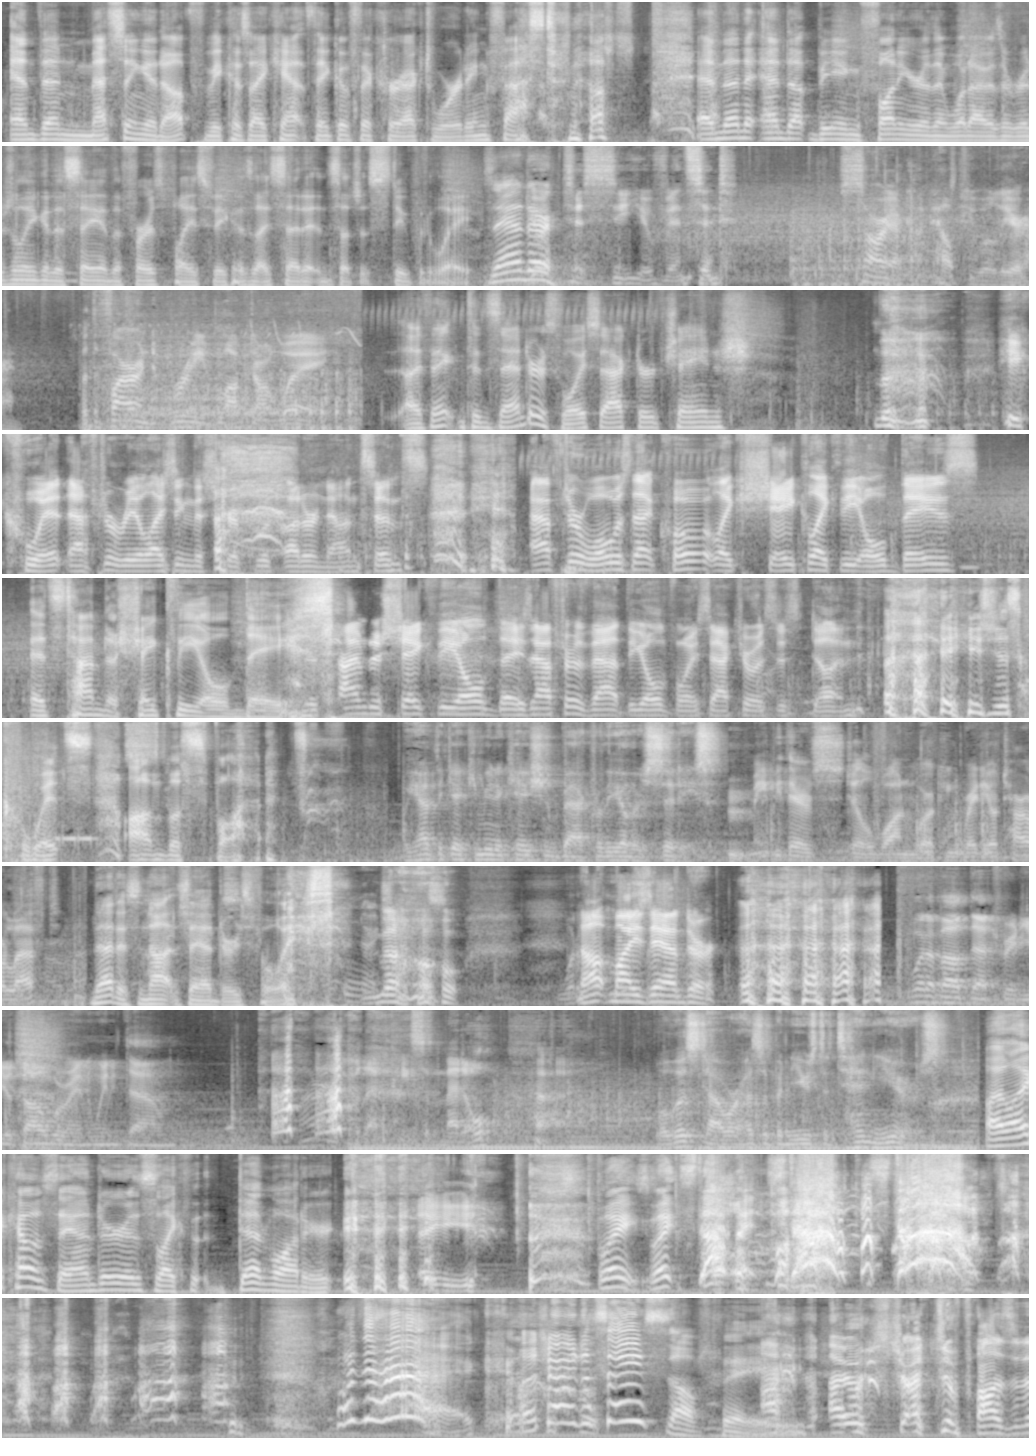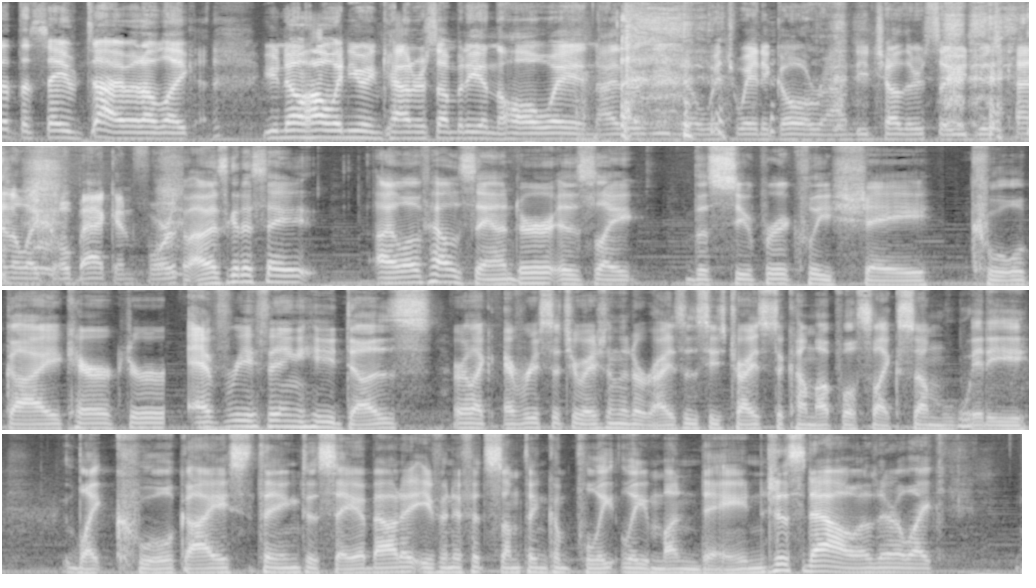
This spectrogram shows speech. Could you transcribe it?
and then messing it up because I can't think of the correct wording fast enough and then end up being funnier than what I was originally going to say in the first place because I said it in such a stupid way. Xander! Good to see you, Vincent. Sorry I couldn't help you earlier, but the fire and debris blocked our way. I think, did Xander's voice actor change? he quit after realizing the script was utter nonsense. After what was that quote? Like shake like the old days. It's time to shake the old days. It's time to shake the old days. After that, the old voice actor was just done. he just quits on the spot. We have to get communication back for the other cities. Maybe there's still one working radio tower left. That is not Xander's voice. No, not my Xander. What about that radio tower in Windtown? For that piece of metal. Well, this tower hasn't been used in 10 years. I like how Xander is like dead water. Hey. wait, wait, stop it! Stop! Stop! what the heck? I'm trying to say something. I was trying to pause it at the same time, and I'm like, you know how when you encounter somebody in the hallway and neither of you know which way to go around each other, so you just kind of like go back and forth. I was gonna say, I love how Xander is like the super cliche cool guy character. Everything he does, or like every situation that arises, he tries to come up with like some witty, like cool guy thing to say about it, even if it's something completely mundane. Just now, they're like,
